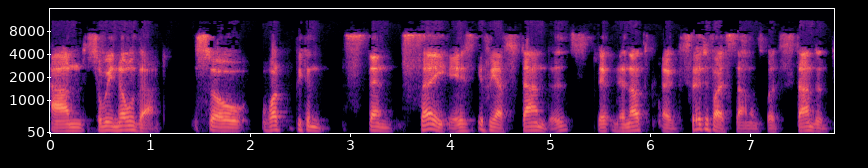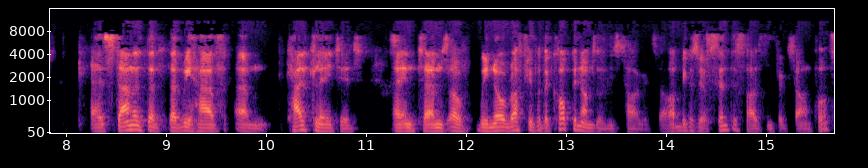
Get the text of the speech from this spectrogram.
and so we know that. So what we can then say is if we have standards, they're, they're not uh, certified standards, but standard uh, standards that, that we have um, calculated uh, in terms of we know roughly what the copy numbers of these targets are because we have synthesized them, for example,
